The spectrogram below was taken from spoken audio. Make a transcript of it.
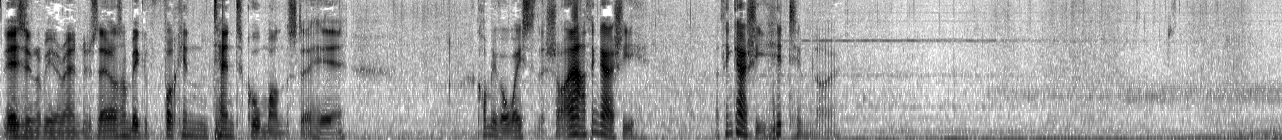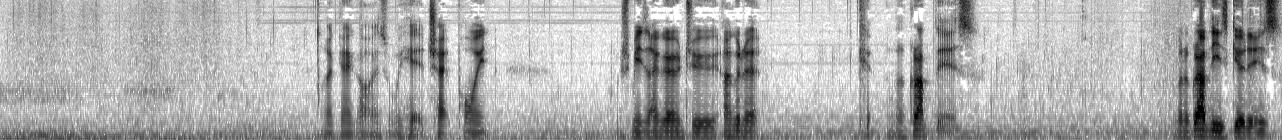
This is gonna be horrendous. There's some big fucking tentacle monster here. I can't believe I wasted the shot. I think I actually, I think I actually hit him though. Okay, guys, we hit a checkpoint, which means I'm going to, I'm gonna, I'm gonna grab this. I'm gonna grab these goodies,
